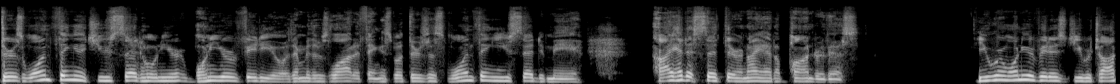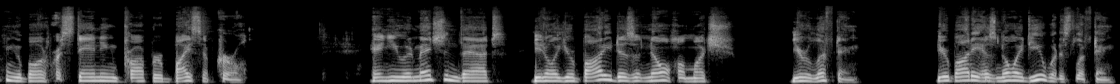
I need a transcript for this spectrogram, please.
there's one thing that you said of your one of your videos. I mean, there's a lot of things, but there's this one thing you said to me. I had to sit there and I had to ponder this. You were in one of your videos, you were talking about a standing proper bicep curl. And you had mentioned that, you know, your body doesn't know how much you're lifting. Your body has no idea what it's lifting.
